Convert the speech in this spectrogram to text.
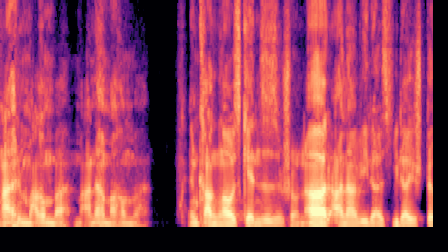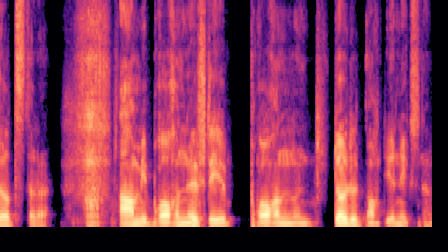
Also machen wir, Anna machen wir. Im Krankenhaus kennen sie sie schon. Ah, Anna wieder, ist wieder gestürzt oder Arm gebrochen, Hüfte gebrochen und das macht ihr nichts. Ne?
